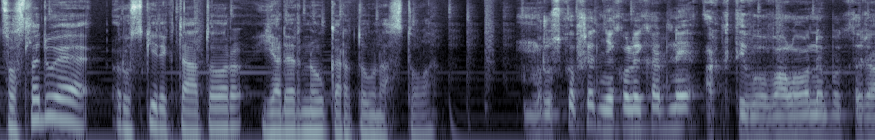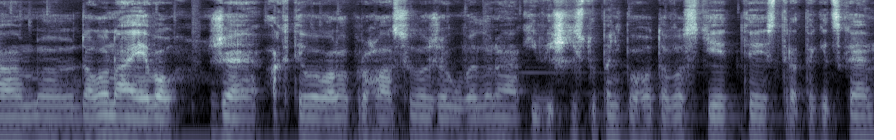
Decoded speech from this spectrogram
Co sleduje ruský diktátor jadernou kartou na stole? Rusko před několika dny aktivovalo, nebo teda dalo najevo, že aktivovalo, prohlásilo, že uvedlo na nějaký vyšší stupeň pohotovosti ty strategické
